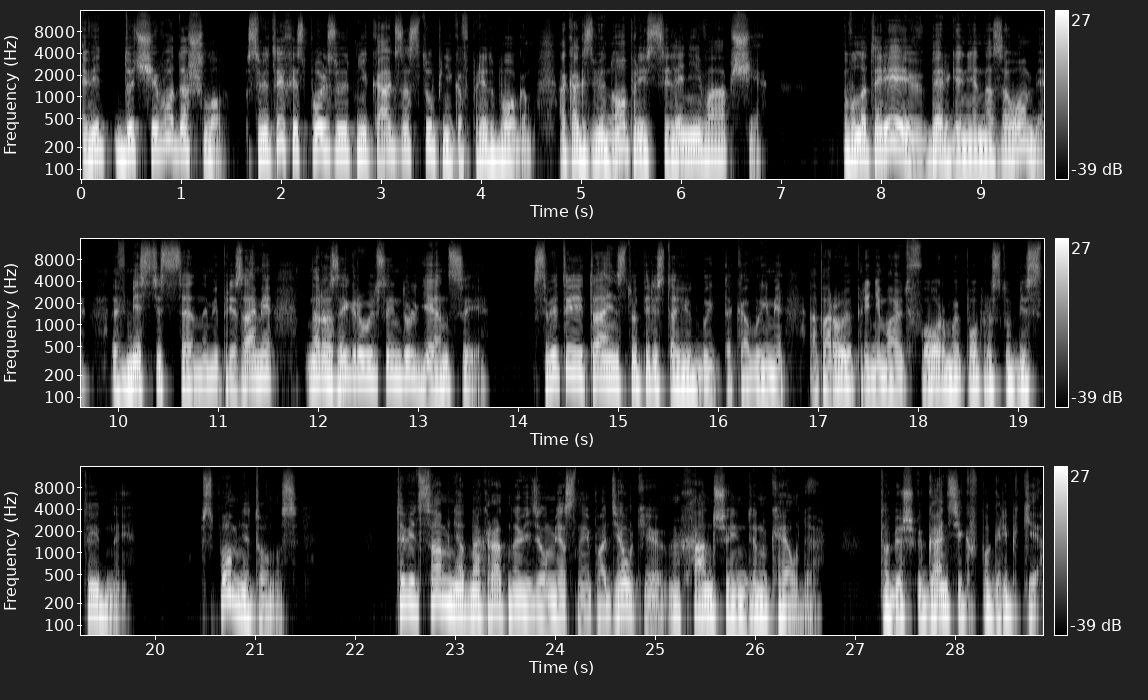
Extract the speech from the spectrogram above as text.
Ведь до чего дошло? Святых используют не как заступников пред Богом, а как звено при исцелении вообще. В лотерее в Бергене на Заоме вместе с ценными призами разыгрываются индульгенции – Святые таинства перестают быть таковыми, а порою принимают формы попросту бесстыдные. Вспомни, Томас, ты ведь сам неоднократно видел местные поделки «Ханшинденкелдер», то бишь «гансик в погребке»,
